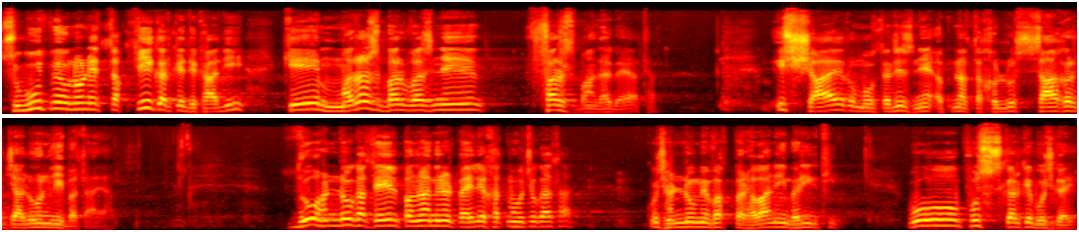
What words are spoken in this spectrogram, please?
सबूत में उन्होंने तख्ती करके दिखा दी कि मरज बर वज़न फ़र्ज़ बांधा गया था। इस शायर मोतरज़ ने अपना तखलस सागर जालूनवी बताया। दो हंडों का तेल पंद्रह मिनट पहले ख़त्म हो चुका था। कुछ हंडों में वक्त पर हवा नहीं भरी थी। वो फुस करके बुझ गए।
